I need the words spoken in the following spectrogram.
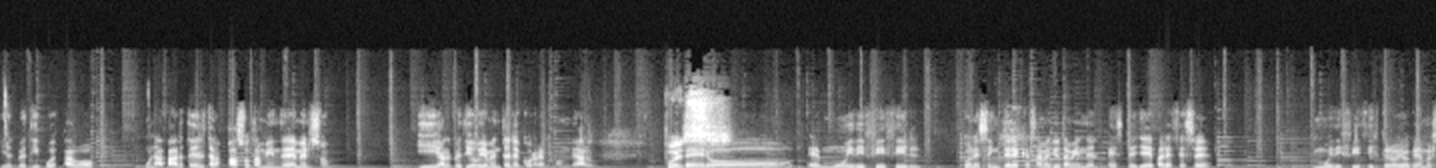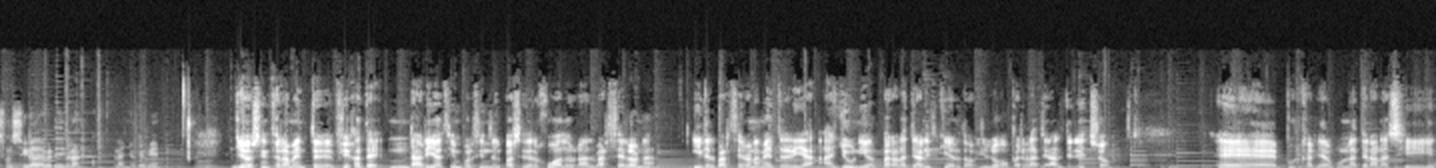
Y el Betis pues pagó una parte del traspaso también de Emerson y al Betis obviamente le corresponde algo. Pues... Pero es muy difícil con ese interés que se ha metido también del PSG, parece ser, muy difícil, creo yo, que Emerson siga de verde y blanco el año que viene. Yo, sinceramente, fíjate, daría el 100% del pase del jugador al Barcelona y del Barcelona me traería a Junior para lateral izquierdo y luego para lateral derecho eh, buscaría algún lateral así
